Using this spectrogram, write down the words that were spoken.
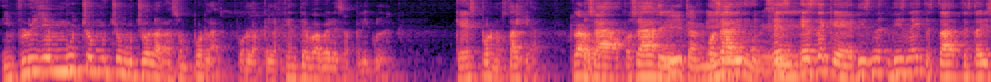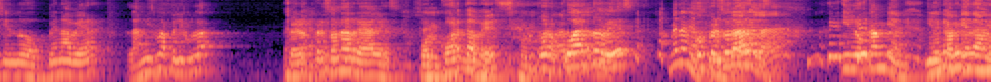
Influye mucho, mucho, mucho la razón por la, por la que la gente va a ver esa película. Que es por nostalgia. Claro. O sea, o sea, Sí, también, o sea, es, es de que Disney, Disney te, está, te está diciendo, ven a ver la misma película, pero en personas reales. ¿Por Sí, cuarta sí. vez? Por cuarta vez, Ven a con personas reales. y lo cambian. Y le a ver cambian la algo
